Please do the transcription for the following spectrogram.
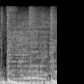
it.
